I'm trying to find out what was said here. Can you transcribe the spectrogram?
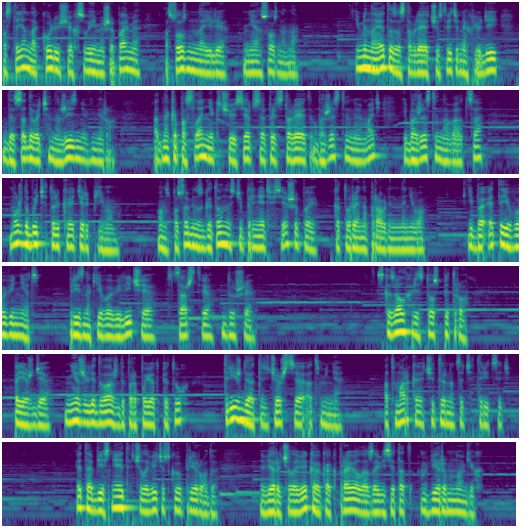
постоянно колющих своими шипами, осознанно или неосознанно. Именно это заставляет чувствительных людей досадовать на жизнь в миру. Однако посланник, чье сердце представляет Божественную Мать и Божественного Отца, может быть только терпимым. Он способен с готовностью принять все шипы, которые направлены на него, ибо это его венец, признак его величия в царстве души. Сказал Христос Петру, «Прежде, нежели дважды пропоет петух, трижды отречешься от меня. От Марка 14.30. Это объясняет человеческую природу. Вера человека, как правило, зависит от веры многих.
